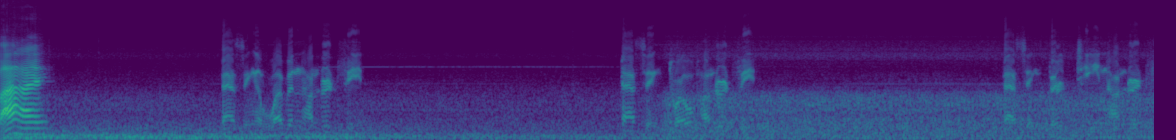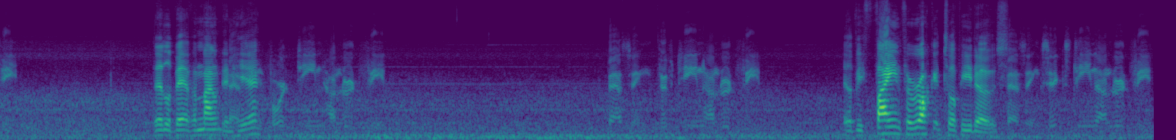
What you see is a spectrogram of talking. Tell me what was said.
Bye. Passing 1,100 feet. Passing 1,200 feet. Passing 1,300 feet. Little bit of a mountain Passing here. 1,400 feet. Passing 1,500 feet. It'll be fine for rocket torpedoes. Passing 1,600 feet.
